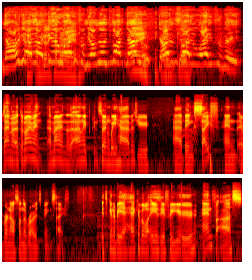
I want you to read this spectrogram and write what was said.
No, no, I'm no, gonna get away around. from me. I'm not fuck, no. Oi. Don't fuck away from me. Damo, at the moment, at the moment, the only concern we have is you uh, being safe and everyone else on the roads being safe. It's going to be a heck of a lot easier for you and for us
